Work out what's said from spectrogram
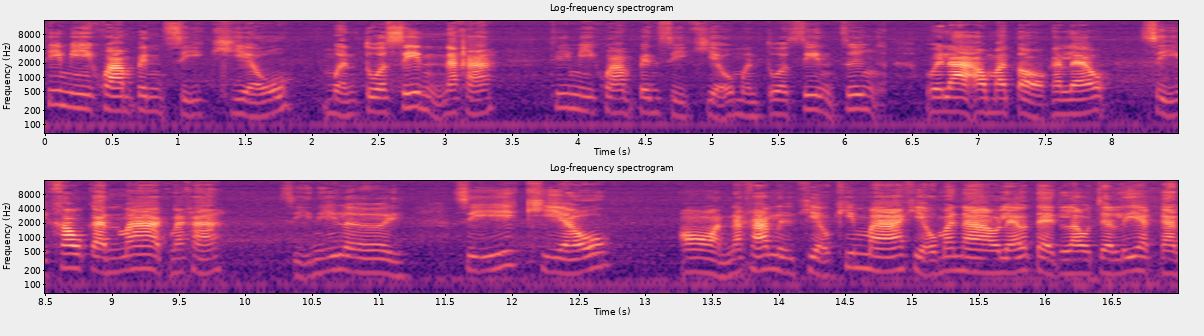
ที่มีความเป็นสีเขียวเหมือนตัวสิ้นนะคะ ที่มีความเป็นสีเขียวเหมือนตัวสิ้น ซึ่งเวลาเอามาต่อกันแล้ว สีเข้ากันมากนะคะ สีนี้เลย สีเขียว อ่อนนะคะ หรือเขียวขี้ม้าเขียวมะนาวแล้วแต่เราจะเรียกกัน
